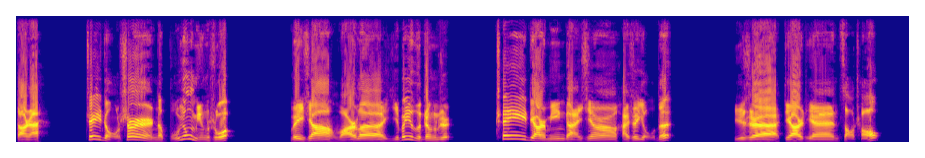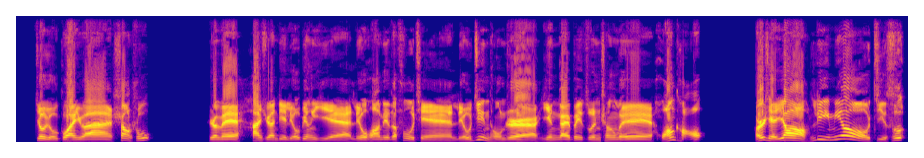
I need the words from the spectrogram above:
当然，这种事儿那不用明说，魏相玩了一辈子政治，这点敏感性还是有的。于是第二天早朝，就有官员上书。认为汉宣帝刘病已，刘皇帝的父亲刘进同志应该被尊称为皇考，而且要立庙祭祀。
